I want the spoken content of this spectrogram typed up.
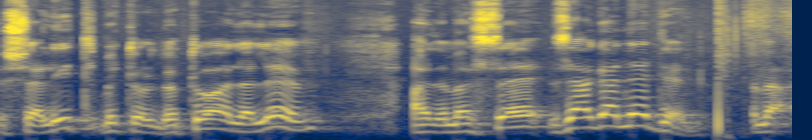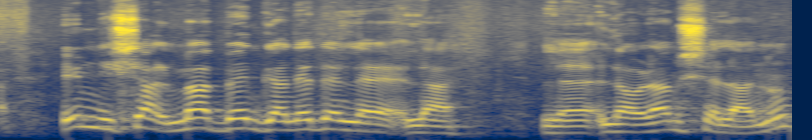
שליט בתולדותו על הלב, אז למעשה זה הגן עדן. אם נשאל מה בין גן עדן ל, ל, ל, לעולם שלנו,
